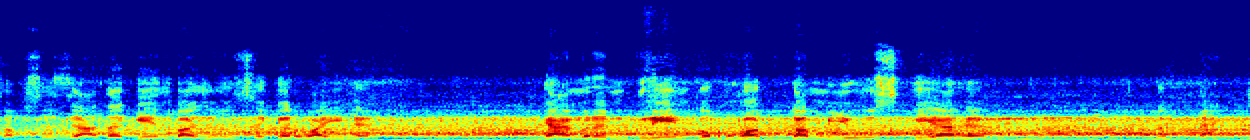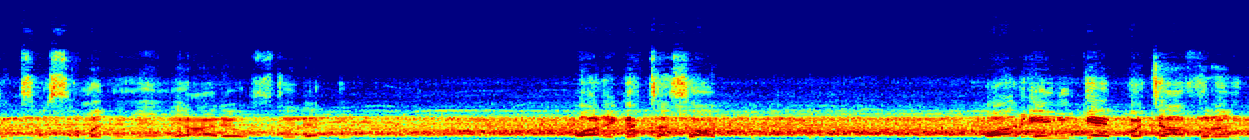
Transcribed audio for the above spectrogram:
सबसे ज़्यादा गेंदबाजी उनसे करवाई है। कैमरन ग्रीन को बहुत कम यूज़ किया है। तो टैक्टिक्स भी समझ में नहीं आ रहे ऑस्ट्रेलिया के। और एक अच्छा शॉट और इनके 50 रन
